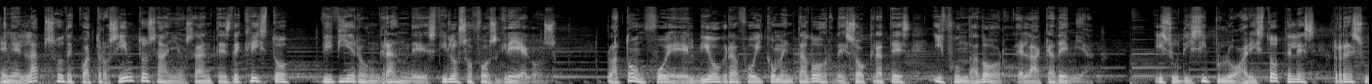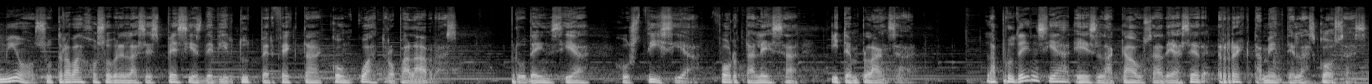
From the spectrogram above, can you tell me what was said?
En el lapso de 400 años antes de Cristo vivieron grandes filósofos griegos. Platón fue el biógrafo y comentador de Sócrates y fundador de la academia. Y su discípulo Aristóteles resumió su trabajo sobre las especies de virtud perfecta con cuatro palabras. Prudencia, justicia, fortaleza y templanza. La prudencia es la causa de hacer rectamente las cosas.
